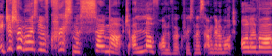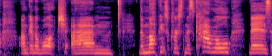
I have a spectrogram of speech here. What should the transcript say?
it just reminds me of Christmas so much. I love Oliver at Christmas. I'm going to watch Oliver. I'm going to watch um, The Muppets Christmas Carol. There's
